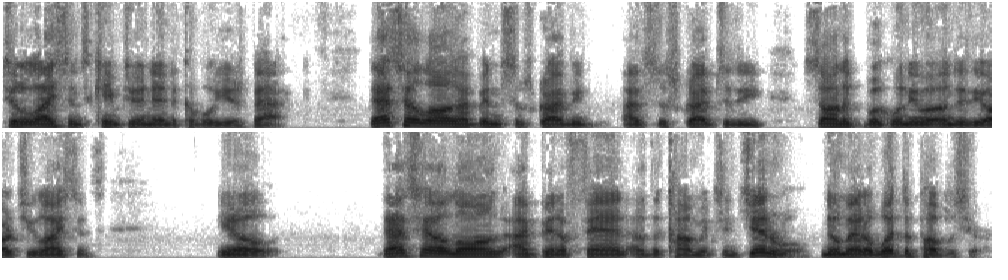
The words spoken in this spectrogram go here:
till the license came to an end a couple years back. That's how long I've been subscribing. I've subscribed to the Sonic book when they were under the Archie license you know, that's how long I've been a fan of the comics in general, no matter what the publisher.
